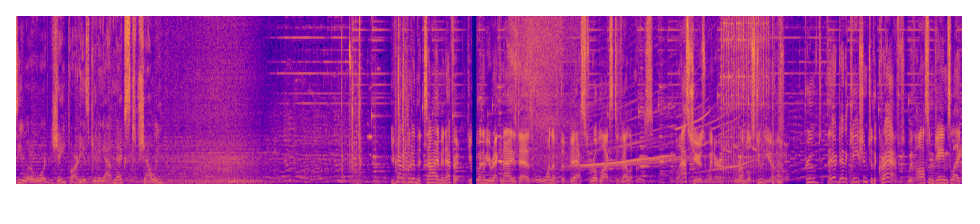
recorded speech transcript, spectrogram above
See what award J Party is giving out next, shall we? You've got to put in the time and effort if you want to be recognized as one of the best Roblox developers. Last year's winner, Rumble Studios, proved their dedication to the craft with awesome games like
